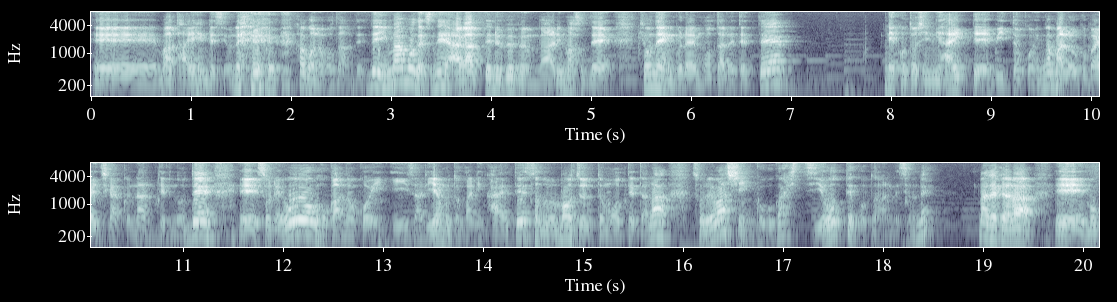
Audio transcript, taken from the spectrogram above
えー、まあ大変ですよね。過去のことなんで。で、今もですね、上がってる部分がありますので、去年ぐらい持たれてて、で、今年に入ってビットコインがま6倍近くなってるので、えー、それを他のコイン、イーサリアムとかに変えて、そのままずっと持ってたら、それは申告が必要ってことなんですよね。まあだから、えー、もう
